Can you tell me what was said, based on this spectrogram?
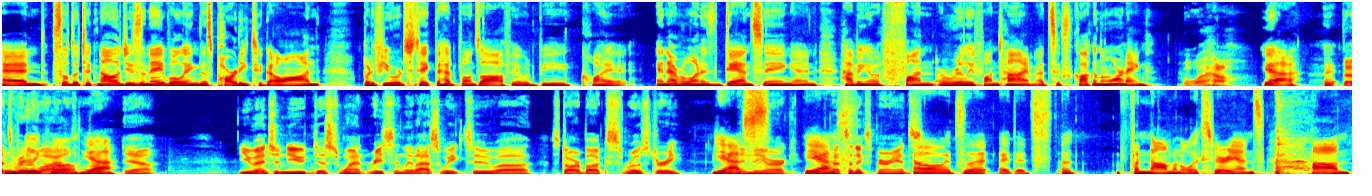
And so the technology is enabling this party to go on. But if you were to take the headphones off, it would be quiet. And everyone is dancing and having a fun, a really fun time at six o'clock in the morning. Wow. Yeah. That's really wild. cool. Yeah. Yeah. You mentioned you just went recently last week to uh, Starbucks Roastery Yes. in New York. Yeah. That's an experience. Oh, it's a it- it's a phenomenal experience. Um,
